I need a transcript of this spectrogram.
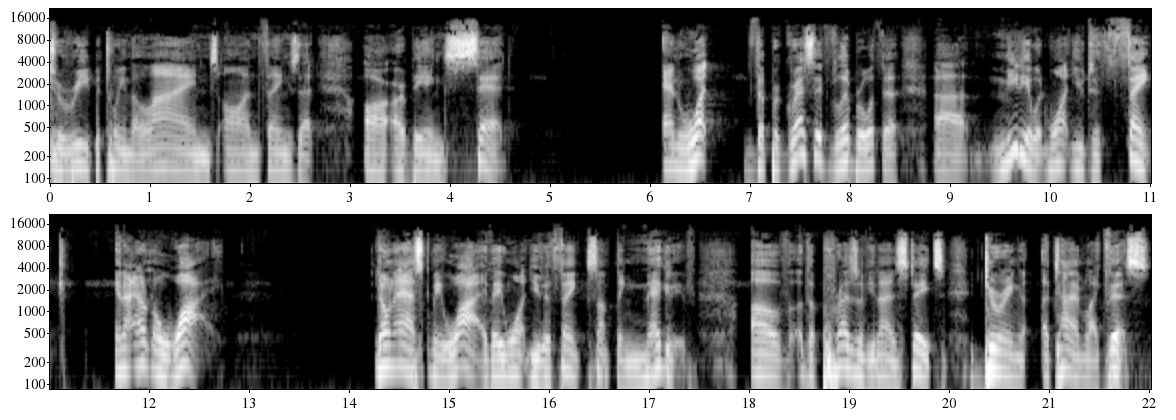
to read between the lines on things that are, are being said. And what the progressive liberal, what the uh, media would want you to think. And I don't know why. Don't ask me why they want you to think something negative of the President of the United States during a time like this.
